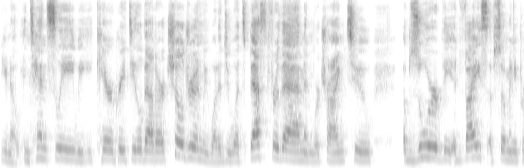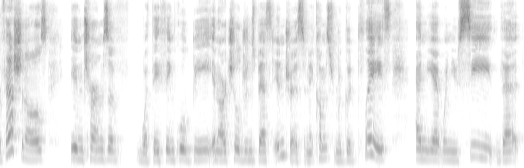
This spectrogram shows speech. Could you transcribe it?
you know, intensely. We care a great deal about our children. We want to do what's best for them, and we're trying to absorb the advice of so many professionals in terms of what they think will be in our children's best interest, and it comes from a good place. And yet, when you see that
